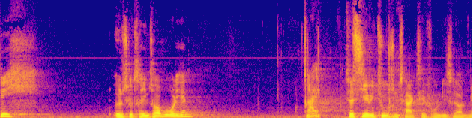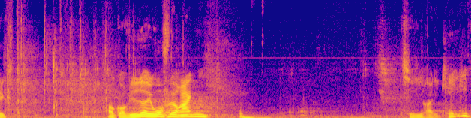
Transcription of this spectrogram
det. Ønsker Trine Torp ordet igen? Nej. Så siger vi tusind tak til fru Liselott Vækst og går videre i ordførerrækken til de radikale.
